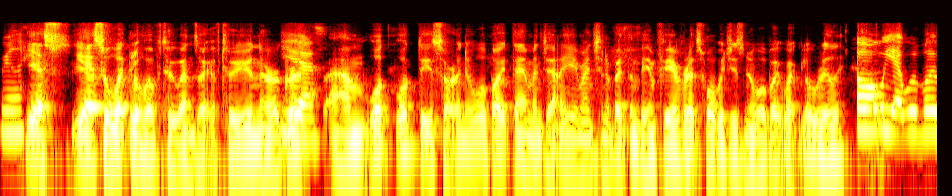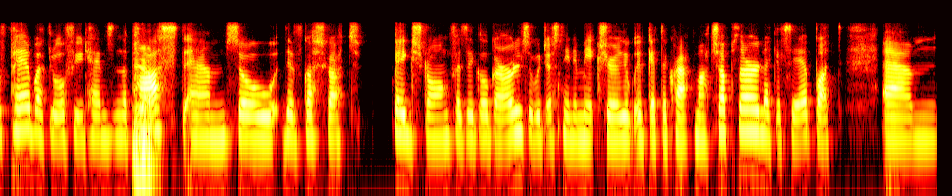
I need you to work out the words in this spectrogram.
Really? Yes, yeah. So Wicklow have two wins out of two in their group. Yeah. Um, what what do you sort of know about them? And Jenny, you mentioned about them being favourites. What would you know about Wicklow, really? Oh yeah, we, we've played Wicklow a few times in the past. Yeah. Um, so they've just got big, strong, physical girls. So we just need to make sure that we get the correct matchups there, like I said. But um,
